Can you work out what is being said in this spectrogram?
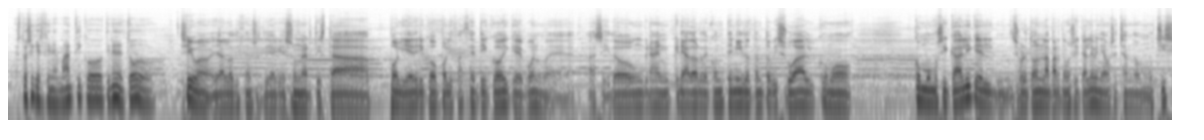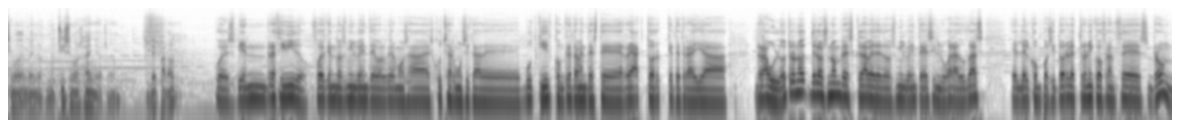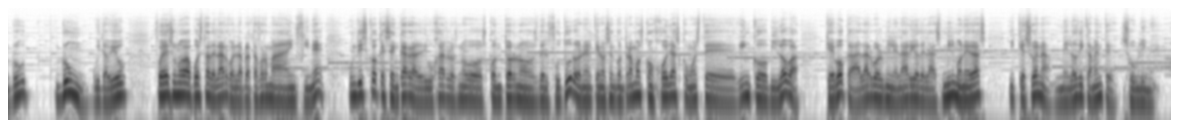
Esto sí que es cinemático, tiene de todo. Sí, bueno, ya lo dije en su día, que es un artista poliédrico, polifacético y que, bueno, eh, ha sido un gran creador de contenido, tanto visual como, como musical y que, sobre todo en la parte musical, le veníamos echando muchísimo de menos, muchísimos años de parón. Pues bien recibido. Fue que en 2020 volviéramos a escuchar música de Bootkit, concretamente este Reactor que te traía Raúl. Otro de los nombres clave de 2020 es, sin lugar a dudas, el del compositor electrónico francés Ron, Room with a View fue su nueva puesta de largo en la plataforma Infine, un disco que se encarga de dibujar los nuevos contornos del futuro, en el que nos encontramos con joyas como este Ginkgo biloba, que evoca al árbol milenario de las mil monedas y que suena melódicamente sublime.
